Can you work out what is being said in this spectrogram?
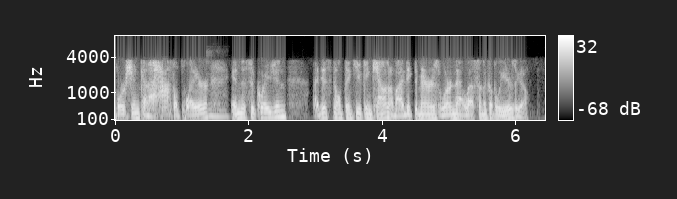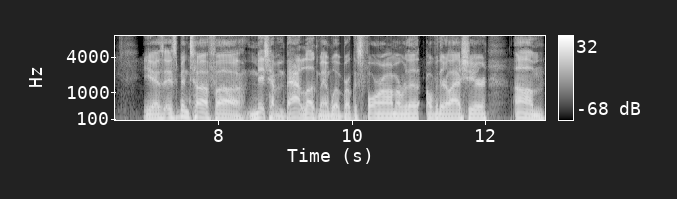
portion, kind of half a player mm-hmm. in this equation. I just don't think you can count him. I think the Mariners learned that lesson a couple of years ago. Yeah, it's, it's been tough. Uh, Mitch having bad luck, man. What broke his forearm over there over there last year. Um,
